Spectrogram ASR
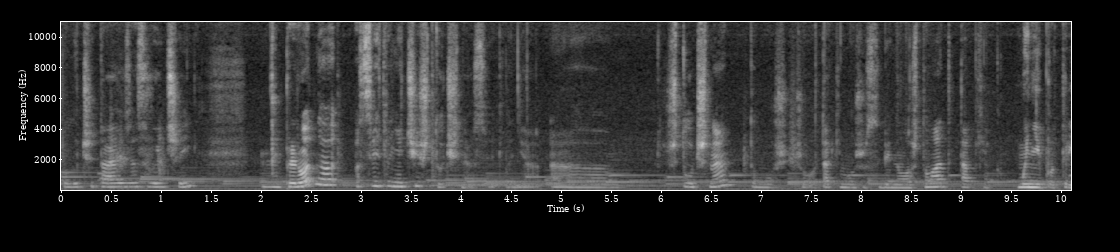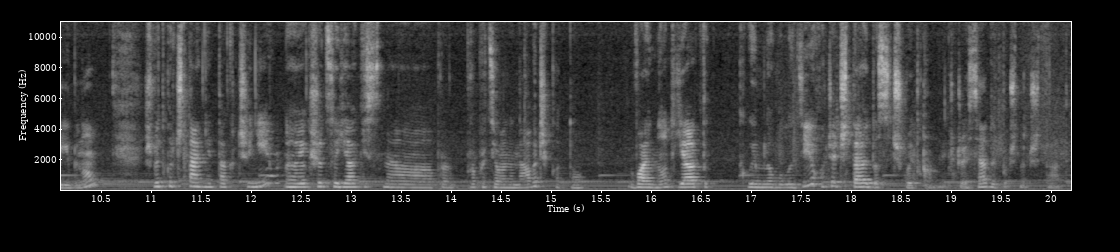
коли читаю зазвичай. Природне освітлення чи штучне освітлення? Штучне, тому що так я можу собі налаштувати так, як мені потрібно. Швидкочитання так чи ні. Е, Якщо це якісна пропрацьована навичка, то why not? Я таким не володію, хоча читаю досить швидко, якщо я сяду і почну читати.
